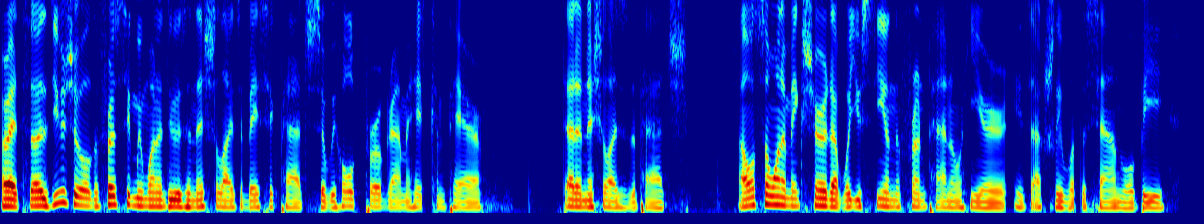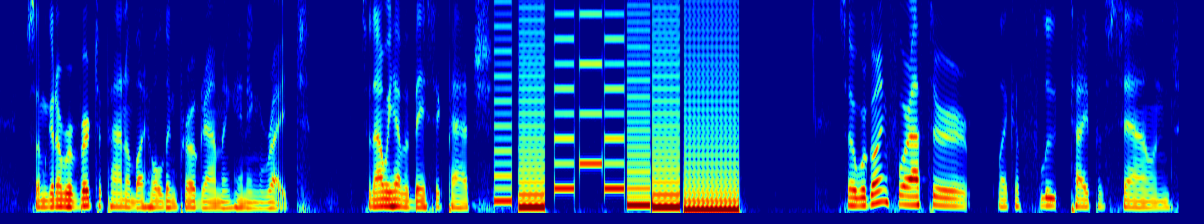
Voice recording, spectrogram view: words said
All right, so as usual, the first thing we want to do is initialize a basic patch. So we hold program and hit compare. That initializes the patch. I also want to make sure that what you see on the front panel here is actually what the sound will be. So I'm going to revert to panel by holding program and hitting right. So now we have a basic patch. So we're going for after like a flute type of sound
